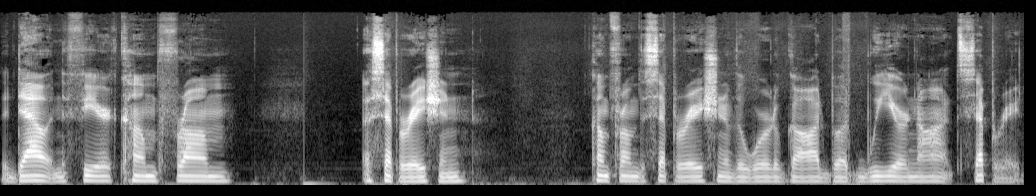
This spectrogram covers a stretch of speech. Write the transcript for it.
The doubt and the fear come from a separation, come from the separation of the Word of God, but we are not separated.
